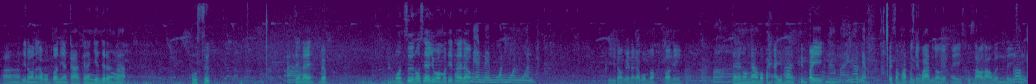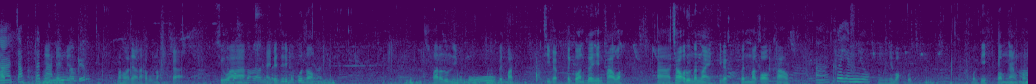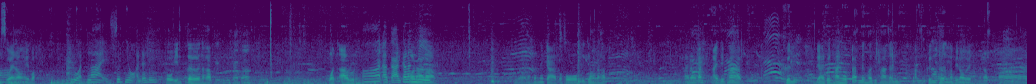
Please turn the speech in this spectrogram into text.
อ่าพี่น้องนะครับผมตอนนี้อากาศกำลังเย็นจะได้น้องละรู้สึก อ่าจังไหนแบบมวนซืนโฮเซลอยู่บนประเทศไทยแล้วแม่นแม่นมวนมวนมวนนี่พี่น้องเลยนะครับผมเนาะตอนนี้ว้าจะให้น้องง่ามมาไปไอ้ผ้าขึ้นไปงามหลายงามแบบไปสัมผัสเบิ่งจังหวะพี่น้องเลยไอ้ผู้สาวลาวเพิ่นได้ลองสัมผัอ่าส จับจักบานหนึงมาหอดแล้วนะครับผมเนาะก็ชื่อว่าไอ้เป็นสิริมงคลเนาะวาระรุ่นนี่โอ้โหเป็นบัตรที่แบบแต่ก่อนเคยเห็นข่าวว่า อ่าเช้าอรุณวันใหม่ที่แบบเพิ่นมักออกข่าวอ่าเคยเห็นอยู่นี่เห็นบอกคุณบางทีความงามความสวยน้องเห็นบอกลวดลายสุดยอดเลย โกอินเตอร์นะครับ วัดอารุณออดอากาศกำลังวดีรารามนี่เรานะบรรยากาศ โอ้โห สุดยอดนะครับไปน้องไปไอสิภาพขึ้น เดี๋ยวให้เพื่อนทายหบแป๊บหนึงเขาสิพากันขึ้นเทิงนะพี่น้องเลยนะครับว้า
